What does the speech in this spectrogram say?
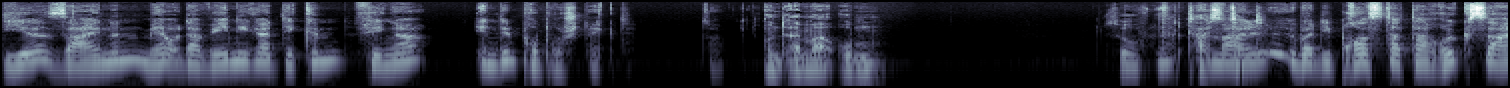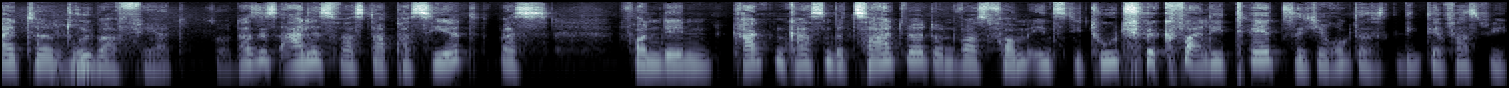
dir seinen mehr oder weniger dicken Finger in den Popo steckt. So. Und einmal um. So vertastet. Einmal über die Prostata-Rückseite mhm. drüber fährt. So, das ist alles, was da passiert, was von den Krankenkassen bezahlt wird und was vom Institut für Qualitätssicherung, das klingt ja fast wie,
